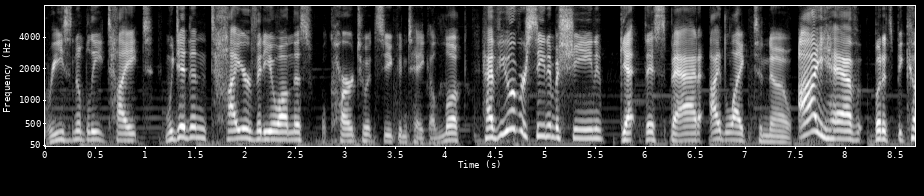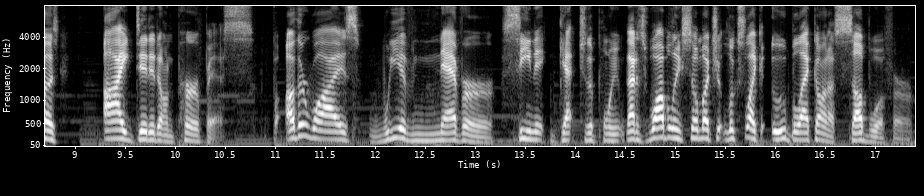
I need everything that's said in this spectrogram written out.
reasonably tight. We did an entire video on this. We'll card to it so you can take a look. Have you ever seen a machine get this bad? I'd like to know. I have, but it's because I did it on purpose. But otherwise, we have never seen it get to the point that it's wobbling so much it looks like Oobleck on a subwoofer.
